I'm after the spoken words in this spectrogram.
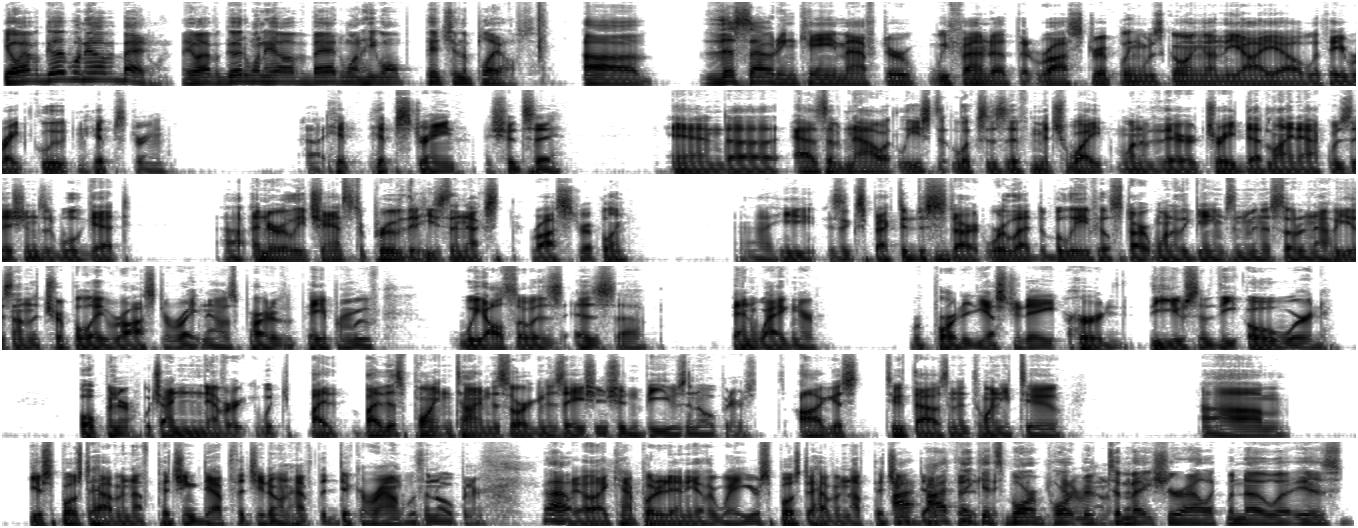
he'll have a good one. He'll have a bad one. He'll have a good one. He'll have a bad one. He won't pitch in the playoffs. Uh, this outing came after we found out that Ross Stripling was going on the IL with a right glute and hip string, uh, hip hip strain, I should say. And uh, as of now, at least, it looks as if Mitch White, one of their trade deadline acquisitions, will get uh, an early chance to prove that he's the next Ross Stripling. Uh, he is expected to start. We're led to believe he'll start one of the games in Minnesota. Now he is on the AAA roster right now as part of a paper move. We also, as as uh, Ben Wagner reported yesterday, heard the use of the O word opener, which I never. Which by by this point in time, this organization shouldn't be using openers. It's August 2022. Um, you're supposed to have enough pitching depth that you don't have to dick around with an opener. Uh, You know, I can't put it any other way. You're supposed to have enough pitching I, depth. I think that- it's more important to, to make sure Alek Manoah is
